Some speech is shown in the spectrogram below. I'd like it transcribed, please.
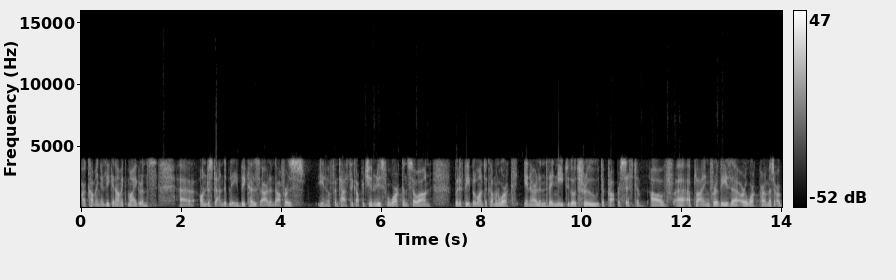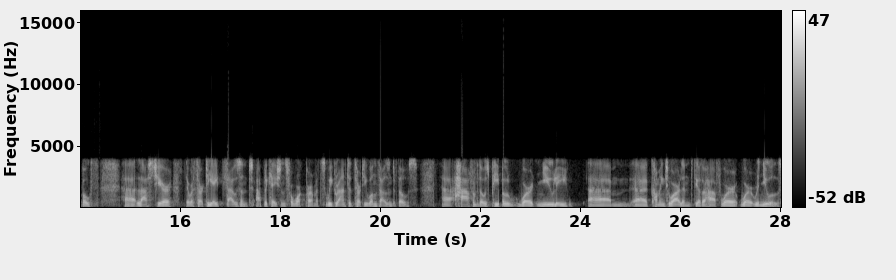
are coming as economic migrants, uh, understandably, because Ireland offers you know fantastic opportunities for work and so on. But if people want to come and work in Ireland, they need to go through the proper system of uh, applying for a visa or a work permit or both. Uh, last year there were 38,000 applications for work permits. We granted 31,000 of those. Uh, half of those people were newly um, uh, coming to Ireland. The other half were, were renewals.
